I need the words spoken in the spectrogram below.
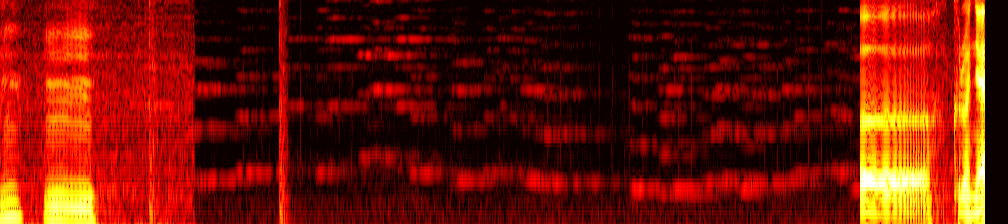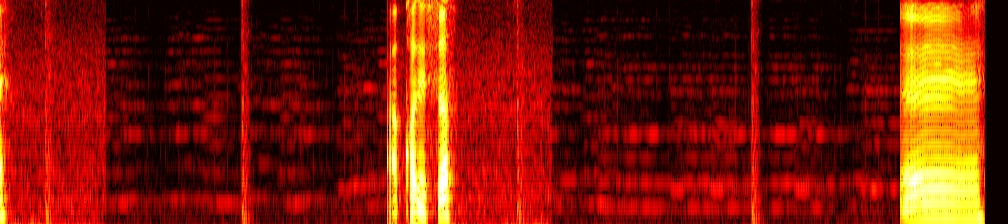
음, 음. 그러냐? 악화됐어? 에...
